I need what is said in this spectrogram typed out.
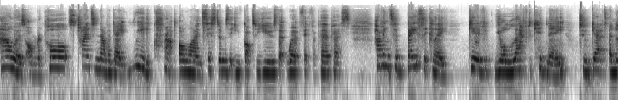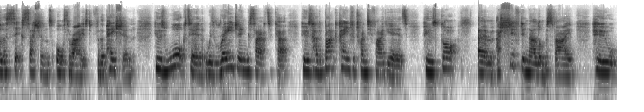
hours on reports, trying to navigate really crap online systems that you've got to use that weren't fit for purpose, having to basically give your left kidney to get another six sessions authorised for the patient who's walked in with raging sciatica, who's had back pain for 25 years, who's got um, a shift in their lumbar spine, who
